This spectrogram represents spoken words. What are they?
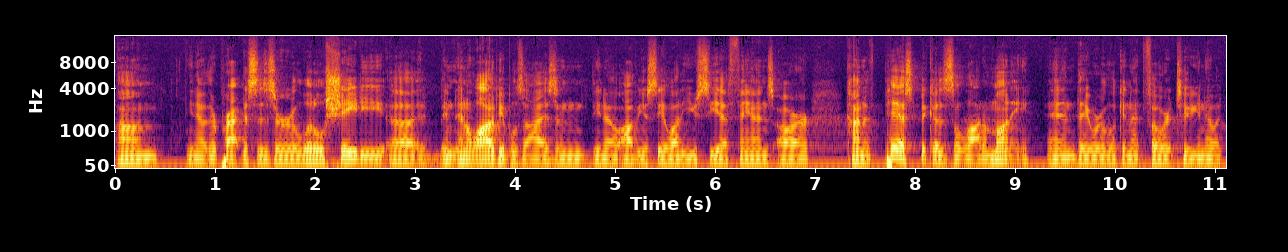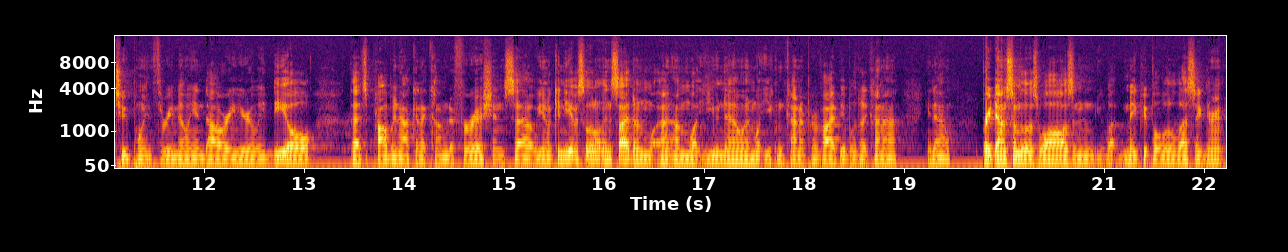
Um, you know, their practices are a little shady uh, in, in a lot of people's eyes, and you know, obviously, a lot of UCF fans are kind of pissed because it's a lot of money, and they were looking at forward to you know a 2.3 million dollar yearly deal that's probably not going to come to fruition. So, you know, can you give us a little insight on on what you know and what you can kind of provide people to kind of you know break down some of those walls and make people a little less ignorant?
